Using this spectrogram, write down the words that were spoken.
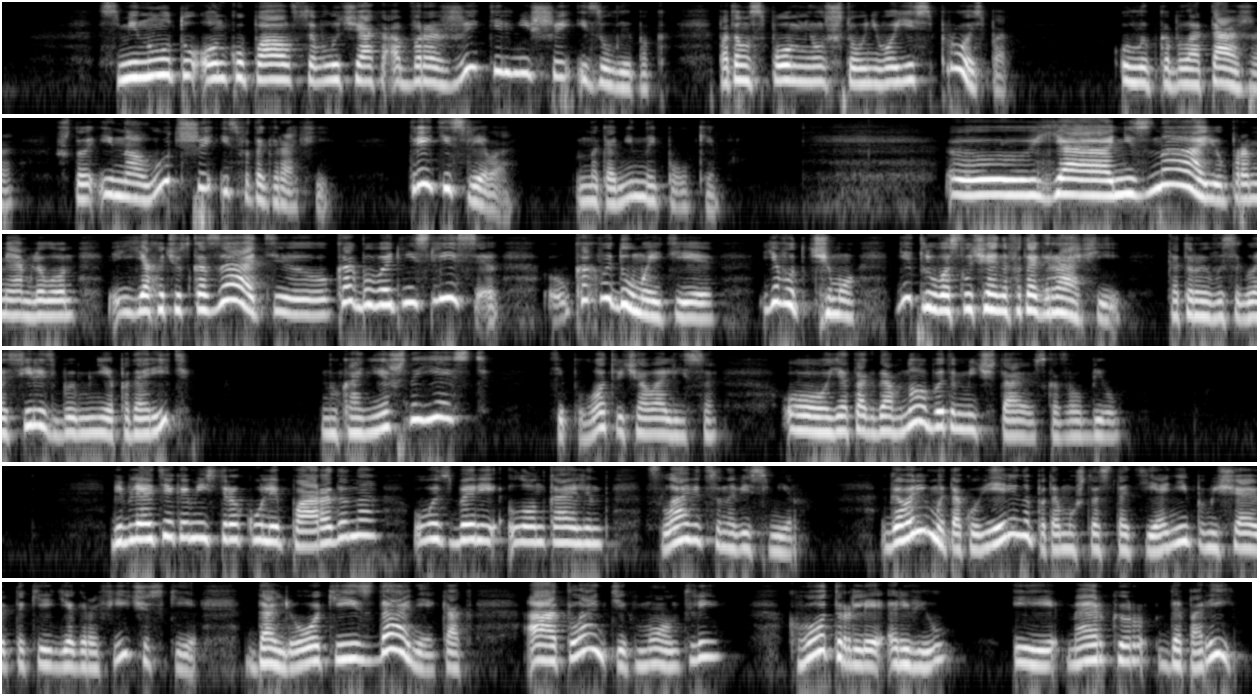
С минуту он купался в лучах обворожительнейшей из улыбок. Потом вспомнил, что у него есть просьба. Улыбка была та же, что и на лучшей из фотографий. Третий слева, на каминной полке. «Э, «Я не знаю», — промямлил он. «Я хочу сказать, э, как бы вы отнеслись? Как вы думаете? Я вот к чему. Нет ли у вас случайно фотографии, которые вы согласились бы мне подарить?» «Ну, конечно, есть», — тепло отвечала Алиса. «О, я так давно об этом мечтаю», — сказал Билл. Библиотека мистера Кули Парадона в Уэстбери, Лонг-Айленд, славится на весь мир. Говорим мы так уверенно, потому что статьи они помещают такие географические, далекие издания, как «Атлантик Монтли», «Квотерли Ревью» и «Меркюр де Пари».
